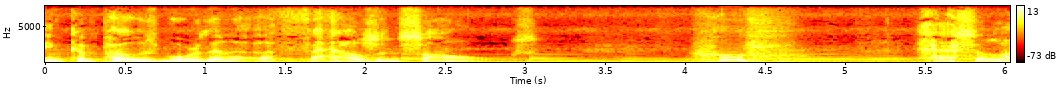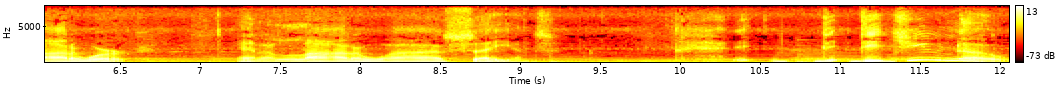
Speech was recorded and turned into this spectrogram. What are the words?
and composed more than a, a thousand songs. Whew, that's a lot of work and a lot of wise sayings. D- did you know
